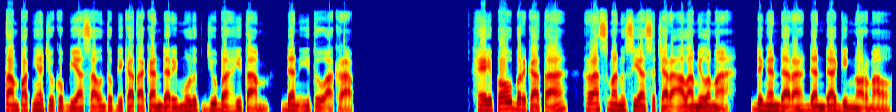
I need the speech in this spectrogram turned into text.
tampaknya cukup biasa untuk dikatakan dari mulut jubah hitam, dan itu akrab. Hei Pao berkata, ras manusia secara alami lemah, dengan darah dan daging normal.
